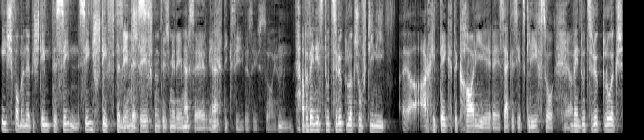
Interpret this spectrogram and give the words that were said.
ist von einem bestimmten Sinn, sinnstiftend. Sinnstiftend ist mir immer sehr wichtig gewesen, das ist so, ja. Mhm. Aber wenn jetzt du zurückschaust auf deine Architektenkarriere, sagen Sie jetzt gleich so, ja. wenn du zurückschaust,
